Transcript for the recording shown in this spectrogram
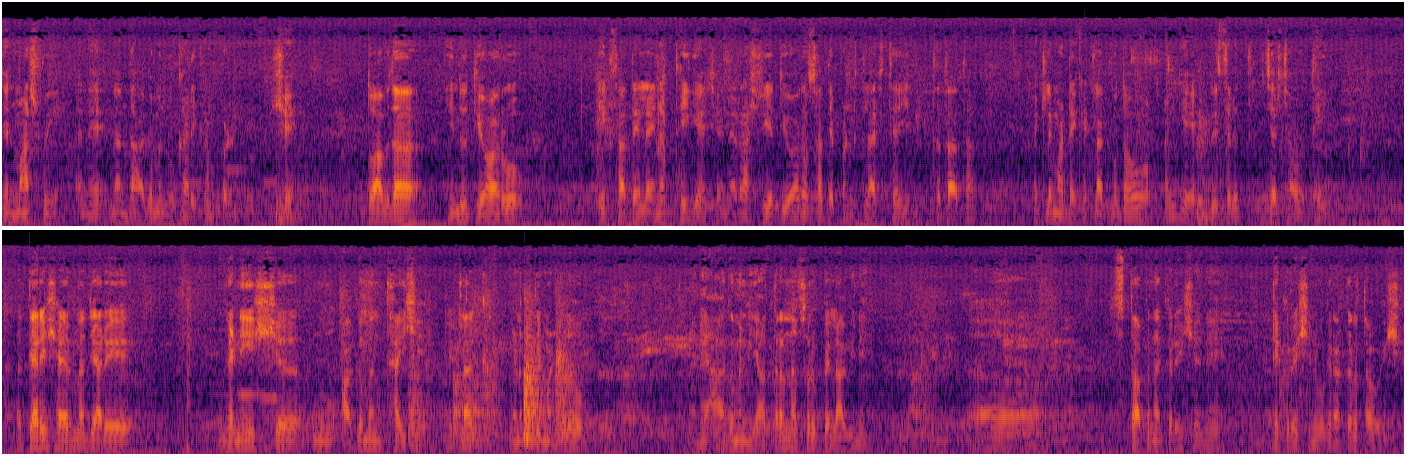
જન્માષ્ટમી અને નંદ આગમનનો કાર્યક્રમ પણ છે. તો આ બધા હિન્દુ તહેવારો એક સાથે લાઇનઅપ થઈ ગયા છે અને રાષ્ટ્રીય તહેવારો સાથે પણ ક્લાસ થઈ થતા હતા. એટલે માટે કેટલાક મુદ્દાઓ અંગે વિસ્તૃત ચર્ચાઓ થઈ. અત્યારે શહેરમાં જ્યારે ગણેશનું આગમન થાય છે, કેટલાક ગણપતિ મંડળો અને આગમન યાત્રાના સ્વરૂપે લાવીને સ્થાપના કરે છે અને ડેકોરેશન વગેરે કરતા હોય છે.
